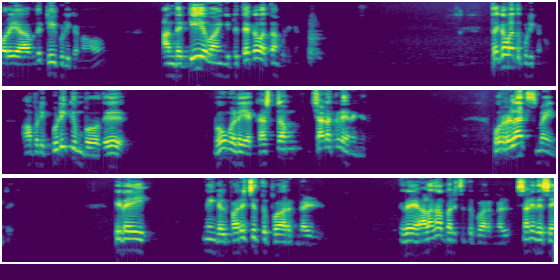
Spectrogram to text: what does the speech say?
முறையாவது டீ குடிக்கணும். அந்த டீயை வாங்கிட்டு தெக்கவாத்தான் குடிக்கணும். தெக்கவாத்து குடிக்கணும். அப்படி குடிக்கும்போது உங்களுடைய கஷ்டம் சடக்குன்னு இறங்கிடும் ஒரு ரிலாக்ஸ் மைண்டு இதை நீங்கள் பரிச்சித்து பாருங்கள். இதை அழகா பரிச்சித்து பாருங்கள். சனி திசை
